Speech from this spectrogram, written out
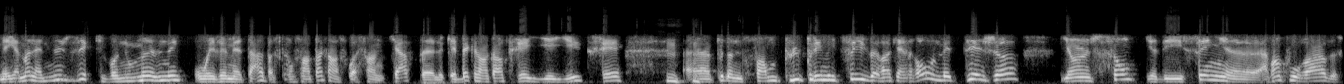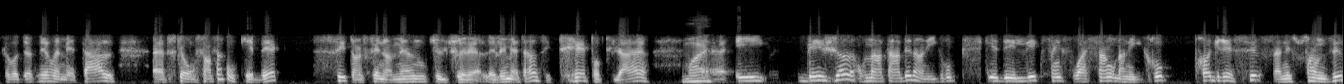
mais également la musique qui va nous mener au heavy metal, parce qu'on s'entend qu'en 64, euh, le Québec est encore très yéyé, très euh, un peu dans une forme plus primitive de rock'n'roll, mais déjà il y a un son, il y a des signes euh, avant-coureurs de ce que va devenir le métal, euh, parce qu'on s'entend qu'au Québec, c'est un phénomène culturel. Le heavy metal, c'est très populaire. Ouais. Euh, et déjà, on entendait dans les groupes psychédéliques fin 60, dans les groupes progressifs années 70,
